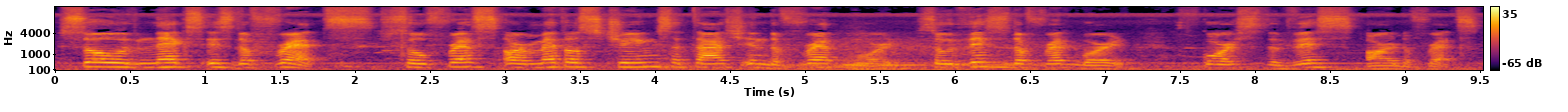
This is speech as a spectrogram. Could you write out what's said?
So next is the frets. So frets are metal strings attached in the fretboard. So this is the fretboard course, this are the frets.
